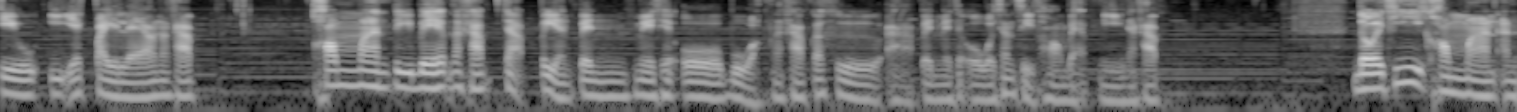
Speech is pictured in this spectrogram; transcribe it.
กิล EX ไปแล้วนะครับ คอมมานตีเบฟนะครับจะเปลี่ยนเป็นเมเทโอบวกนะครับก็คืออ่าเป็นเมเทโอเวอร์ชันสีทองแบบนี้นะครับ โดยที่คอมมานอัน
